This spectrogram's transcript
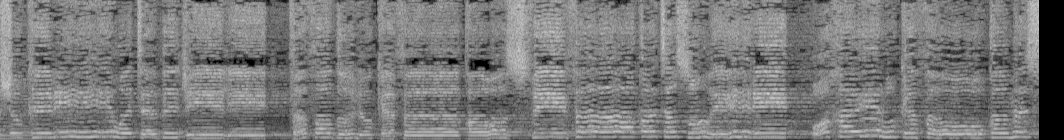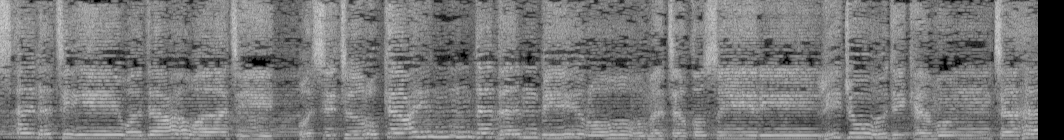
شكري وتبجيلي ففضلك فاق وصفي فاق تصويري وخيرك فوق مسألتي ودعواتي وسترك عند ذنبي روم تقصيري لجودك منتهى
